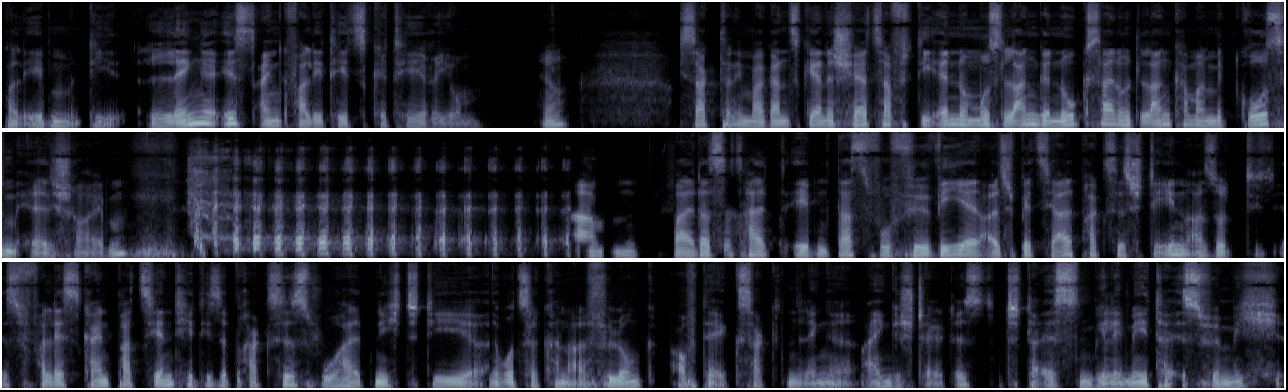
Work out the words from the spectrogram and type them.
weil eben die Länge ist ein Qualitätskriterium. Ja. Ich sage dann immer ganz gerne scherzhaft, die Endung muss lang genug sein und lang kann man mit großem L schreiben. ähm, weil das ist halt eben das, wofür wir als Spezialpraxis stehen. Also es verlässt kein Patient hier diese Praxis, wo halt nicht die Wurzelkanalfüllung auf der exakten Länge eingestellt ist. Und da ist ein Millimeter ist für mich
